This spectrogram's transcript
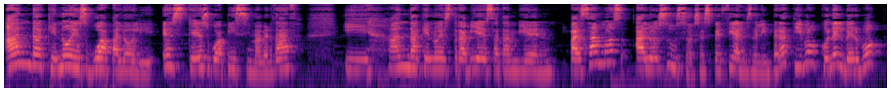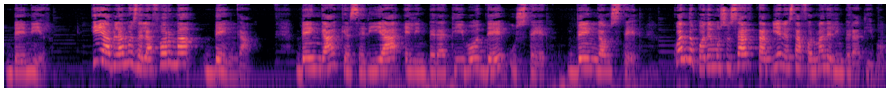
anda que no es guapa Loli, es que es guapísima, ¿verdad? Y anda que no es traviesa también. Pasamos a los usos especiales del imperativo con el verbo venir. Y hablamos de la forma venga venga, que sería el imperativo de usted. Venga usted. ¿Cuándo podemos usar también esta forma del imperativo?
